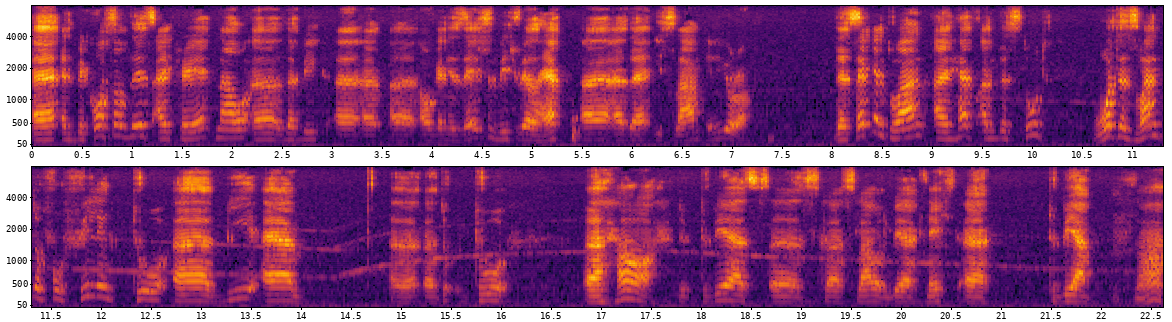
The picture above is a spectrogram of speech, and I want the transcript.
Uh, and because of this, I create now uh, the big uh, uh, uh, organization which will help uh, the Islam in Europe. The second one, I have understood what is wonderful feeling to be um, to, to oh, to, to be a slave, to be a knecht, to be a no,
